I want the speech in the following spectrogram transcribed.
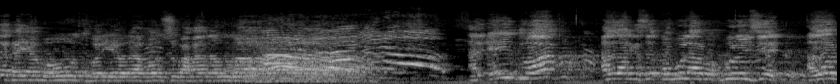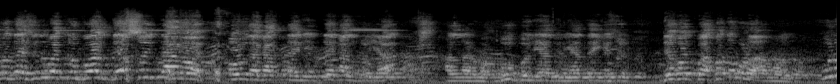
দেখাইয়া মৌত করিও না বল সুবহানাল্লাহ। আর এই দোয়া আল্লাহর কাছে কবুল আর মকবুল হইছে। আল্লাহর বান্দা শুধুমাত্র গোর দেখছই তা নয় ও জায়গা তাই ইন্তেকাল করিয়া আল্লাহর মাহবুব বলিয়া দুনিয়াতে গেছে। দেখো কত বড় আমল, কোন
